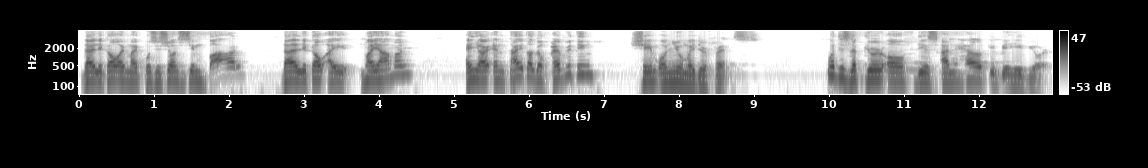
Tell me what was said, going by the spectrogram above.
dahil ikaw ay may posisyon sa simbahan, dahil ikaw ay mayaman, and you are entitled of everything, shame on you, my dear friends. What is the cure of this unhealthy behavior?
